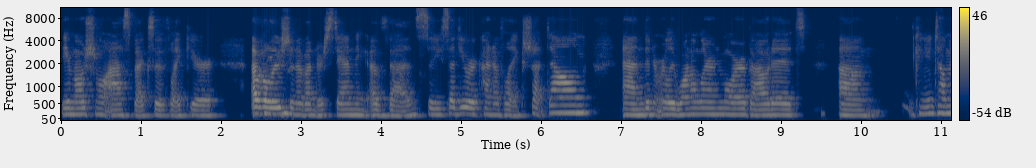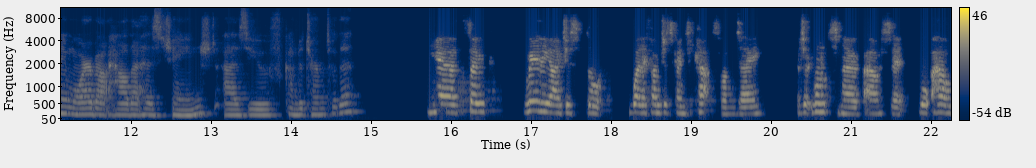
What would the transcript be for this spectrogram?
the emotional aspects of like your evolution of understanding of VEDS. So you said you were kind of like shut down and didn't really want to learn more about it. Um, can you tell me more about how that has changed as you've come to terms with it? Yeah, so really, I just thought well, if I'm just going to CAPS one day, I don't want to know about it. Well, how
